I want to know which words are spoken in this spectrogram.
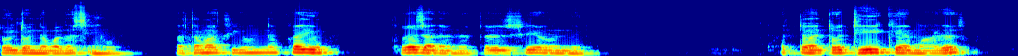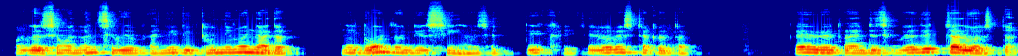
दोन तोंडेवाला सिंह म्हण आता मग घेऊन नको येऊ तुला जाणार ना तर सिंह नाही हत्ती ठीक आहे महाराज मग असं म्हणून सगळे प्राणी तिथून निघून जातात आणि दोन दोन दिवस सिंहासाठी खायची व्यवस्था करतात काही वेळपर्यंत सगळं ते चालू असतं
